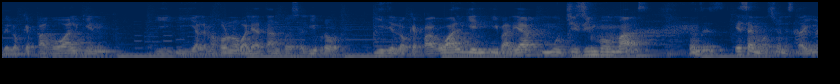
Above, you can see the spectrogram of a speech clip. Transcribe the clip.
de lo que pagó alguien y, a lo mejor no valía tanto ese libro y de lo que pagó alguien y valía muchísimo más. Entonces, esa emoción está ahí.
